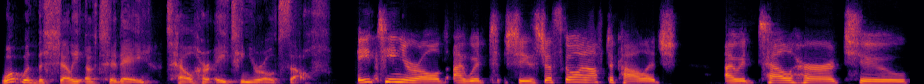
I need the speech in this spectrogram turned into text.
What would the Shelly of today tell her 18 year old self? 18 year old, I would, she's just going off to college. I would tell her to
